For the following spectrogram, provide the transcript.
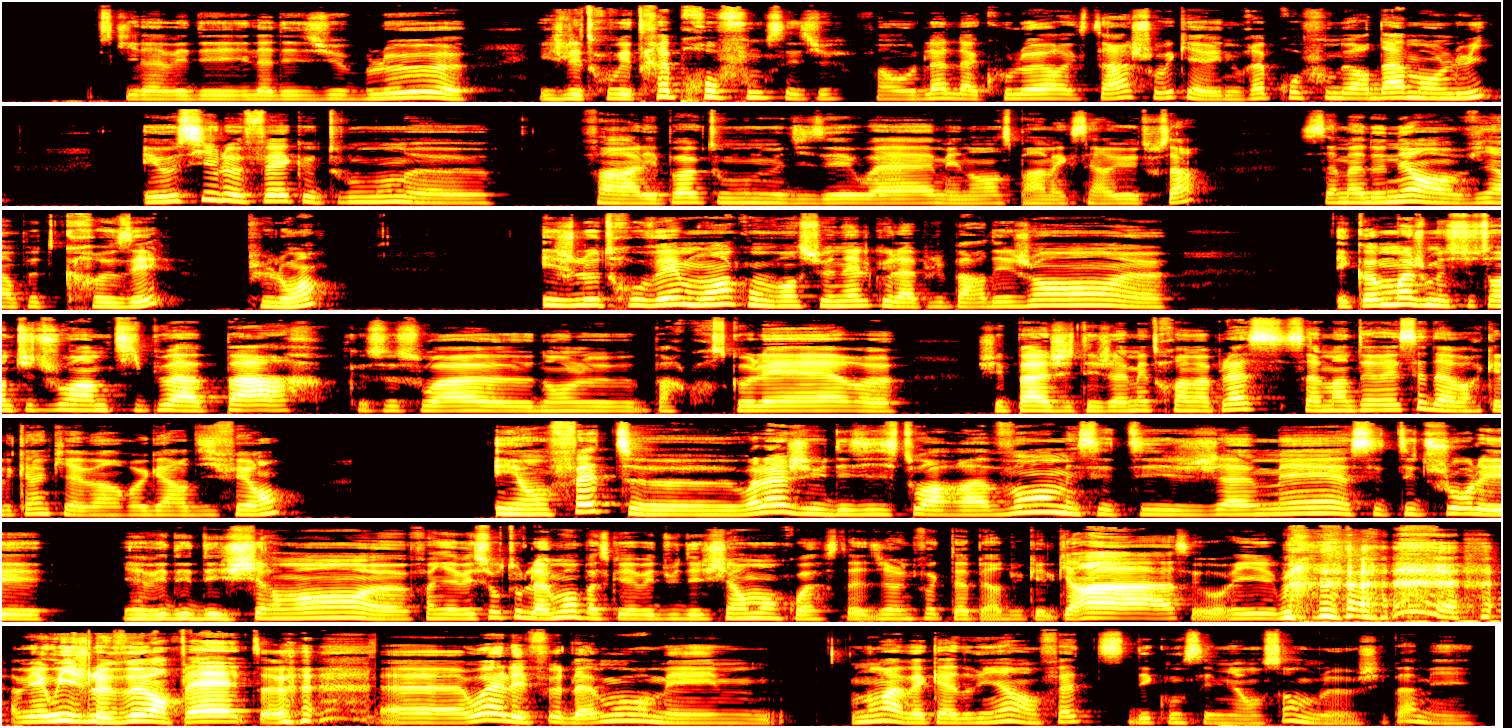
parce qu'il avait des, il a des yeux bleus. euh, Et je l'ai trouvé très profond, ses yeux. Enfin, au-delà de la couleur, etc., je trouvais qu'il y avait une vraie profondeur d'âme en lui. Et aussi le fait que tout le monde, euh, enfin, à l'époque, tout le monde me disait, ouais, mais non, c'est pas un mec sérieux et tout ça. Ça m'a donné envie un peu de creuser plus loin. Et je le trouvais moins conventionnel que la plupart des gens. euh, et comme moi, je me suis sentie toujours un petit peu à part, que ce soit euh, dans le parcours scolaire, euh, je sais pas, j'étais jamais trop à ma place, ça m'intéressait d'avoir quelqu'un qui avait un regard différent. Et en fait, euh, voilà, j'ai eu des histoires avant, mais c'était jamais, c'était toujours les, il y avait des déchirements, euh, enfin il y avait surtout de l'amour parce qu'il y avait du déchirement quoi, c'est-à-dire une fois que t'as perdu quelqu'un, ah c'est horrible, mais oui je le veux en fait, euh, ouais les feux de l'amour, mais non avec Adrien en fait dès qu'on s'est mis ensemble, je sais pas mais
